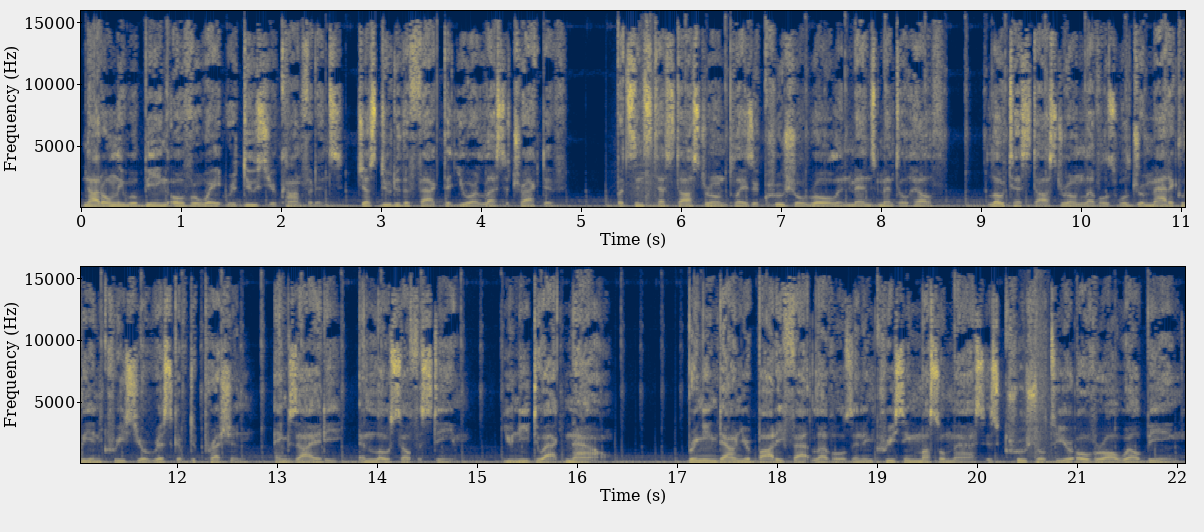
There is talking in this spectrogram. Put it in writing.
Not only will being overweight reduce your confidence, just due to the fact that you are less attractive, but since testosterone plays a crucial role in men's mental health, low testosterone levels will dramatically increase your risk of depression, anxiety, and low self-esteem. You need to act now. Bringing down your body fat levels and increasing muscle mass is crucial to your overall well-being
